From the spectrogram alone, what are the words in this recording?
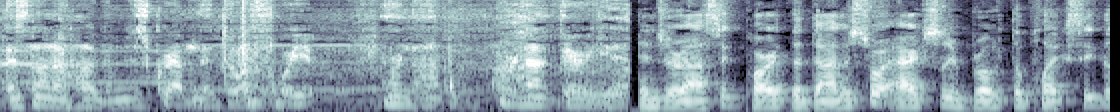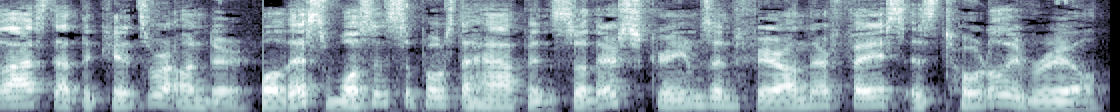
That's not a hug. I'm just grabbing the door for you. We're not we're not there yet. In Jurassic Park, the dinosaur actually broke the plexiglass that the kids were under. Well, this wasn't supposed to happen, so their screams and fear on their face is totally real.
